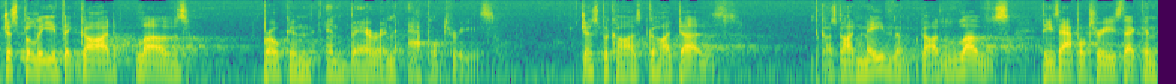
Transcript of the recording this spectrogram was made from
just believed that God loves broken and barren apple trees. Just because God does. Because God made them. God loves these apple trees that can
